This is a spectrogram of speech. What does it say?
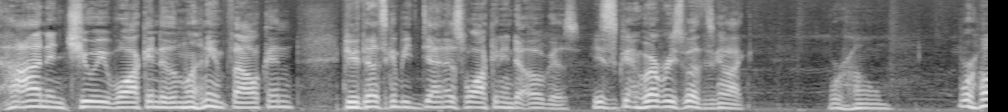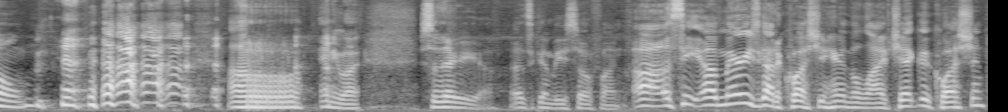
Han and Chewie walk into the Millennium Falcon, dude, that's going to be Dennis walking into Oga's. He's whoever he's with is going to be like, we're home, we're home. anyway. So there you go. That's going to be so fun. Uh, let's see. Uh, Mary's got a question here in the live chat. Good question.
